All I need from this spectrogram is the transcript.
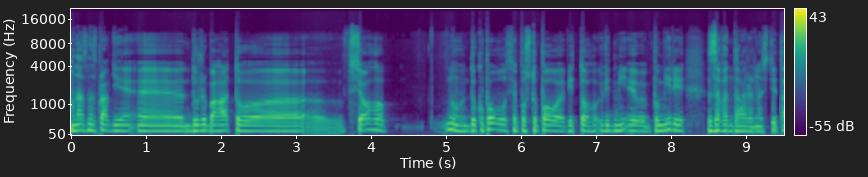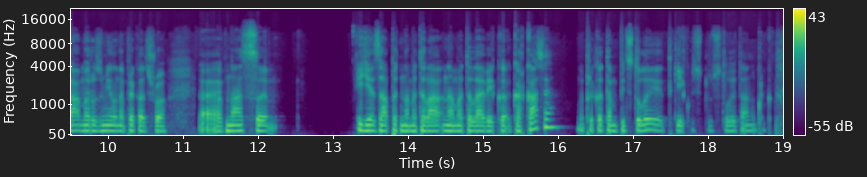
у нас насправді е, дуже багато е, всього ну, докуповувалося поступово від того, від, е, по мірі завантаженості. Та? Ми розуміли, наприклад, що е, в нас є запит на, метале, на металеві каркаси, наприклад, там під столи, такі якось тут столи, та, наприклад.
